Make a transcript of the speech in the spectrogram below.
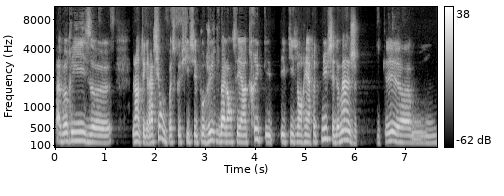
favorisent l'intégration, parce que si c'est pour juste balancer un truc et, qu'ils n'ont rien retenu, c'est dommage. Euh,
